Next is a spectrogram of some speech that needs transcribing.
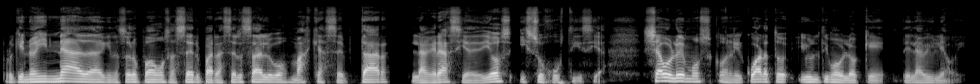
porque no hay nada que nosotros podamos hacer para ser salvos más que aceptar la gracia de Dios y su justicia. Ya volvemos con el cuarto y último bloque de la Biblia hoy.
